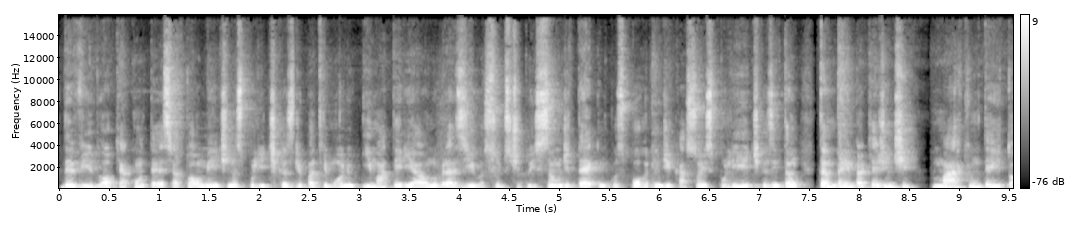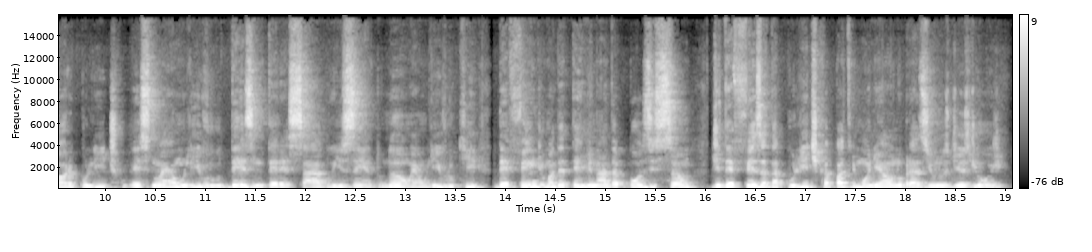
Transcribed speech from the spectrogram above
devido ao que acontece atualmente nas políticas de patrimônio imaterial no Brasil, a substituição de técnicos por indicações políticas, então também para que a gente marque um território território político. Esse não é um livro desinteressado, isento, não. É um livro que defende uma determinada posição de defesa da política patrimonial no Brasil nos dias de hoje.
